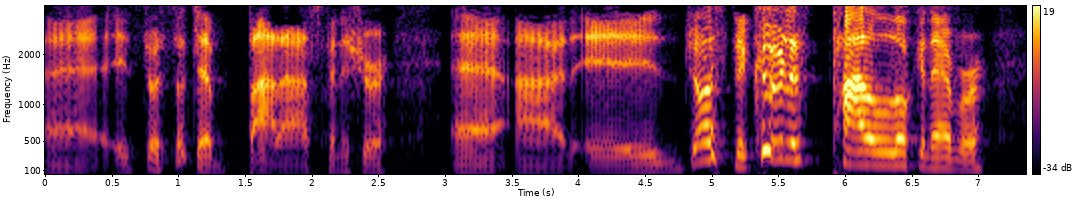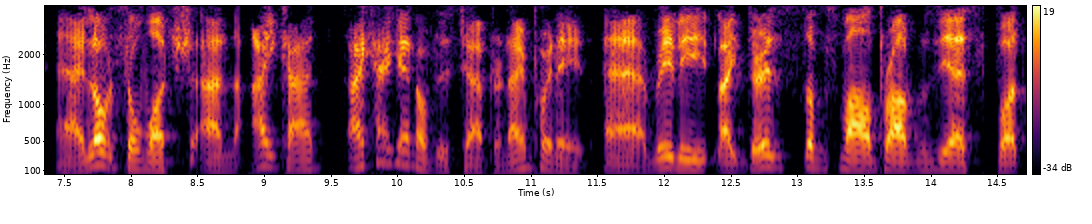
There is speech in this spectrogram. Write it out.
Uh, it's just such a badass finisher, uh, and it is just the coolest panel looking ever. Uh, I love it so much, and I can't, I can't get enough of this chapter. 9.8. Uh, really, like there is some small problems, yes, but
